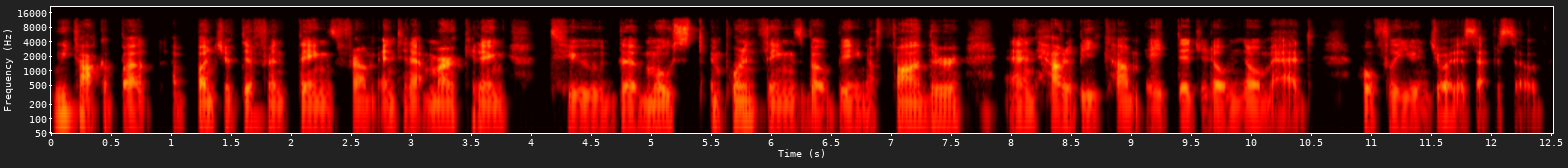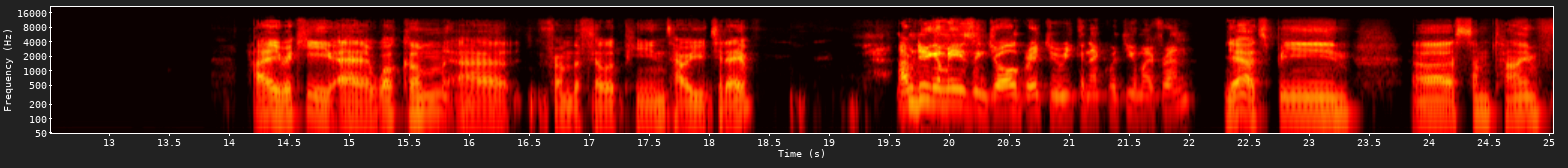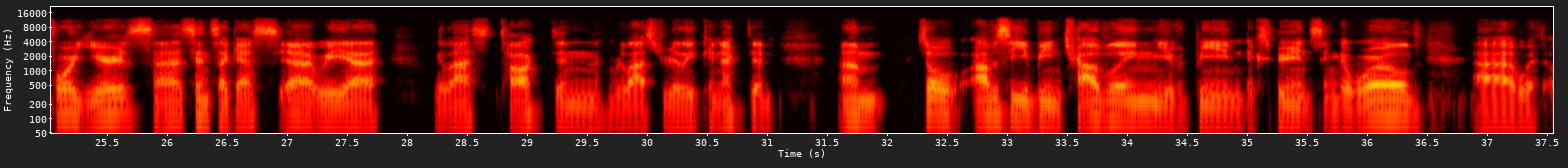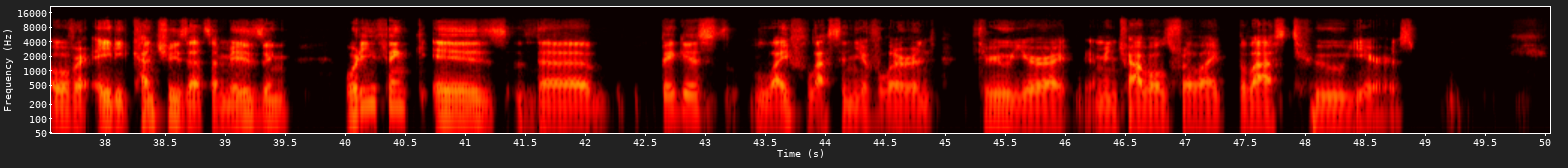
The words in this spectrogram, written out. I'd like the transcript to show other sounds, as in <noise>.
We talk about a bunch of different things from internet marketing to the most important things about being a father and how to become a digital nomad. Hopefully, you enjoy this episode. Hi, Ricky. Uh, welcome uh, from the Philippines. How are you today? I'm doing amazing, Joel. Great to reconnect with you, my friend. Yeah, it's been uh, some time, four years uh, since I guess yeah we uh, we last talked and we last really connected. Um, so obviously, you've been traveling, you've been experiencing the world uh, with over 80 countries. That's amazing. What do you think is the biggest life lesson you've learned through your, I mean, travels for like the last two years?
